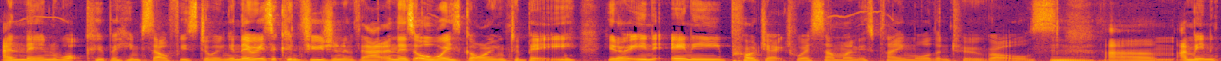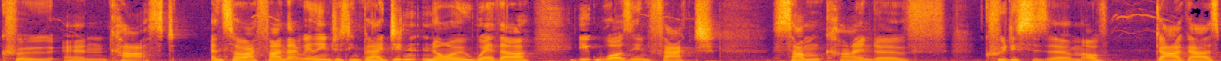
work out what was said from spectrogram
and then what Cooper himself is doing and there is a confusion of that and there's always going to be you know in any project where someone is playing more than two roles um, I mean crew and cast and so I find that really interesting but I didn't know whether it was in fact some kind of criticism of Gaga's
